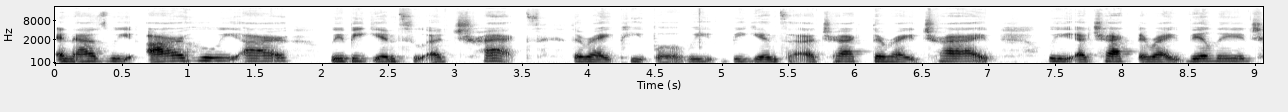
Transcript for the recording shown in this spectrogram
And as we are who we are, we begin to attract the right people. We begin to attract the right tribe. We attract the right village.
